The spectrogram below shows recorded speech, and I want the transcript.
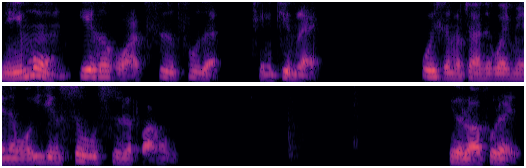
你梦耶和华赐福的，请进来。为什么站在外面呢？我已经收拾了房屋。那个老仆人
